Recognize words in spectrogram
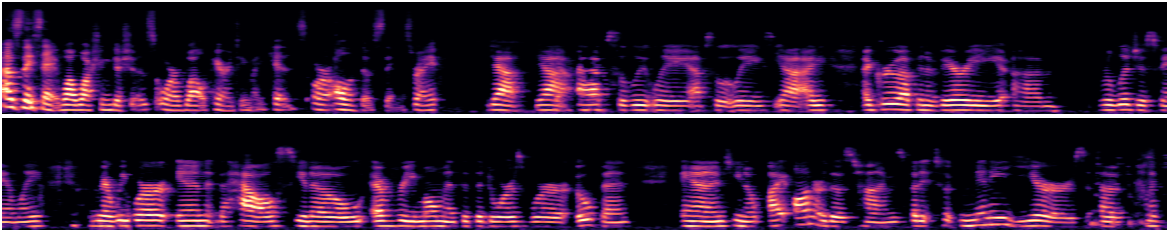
as they say while washing dishes or while parenting my kids or all of those things right yeah, yeah, yeah. absolutely, absolutely. Yeah, I I grew up in a very um, religious family where we were in the house, you know, every moment that the doors were open. And, you know, I honor those times, but it took many years of kind of,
